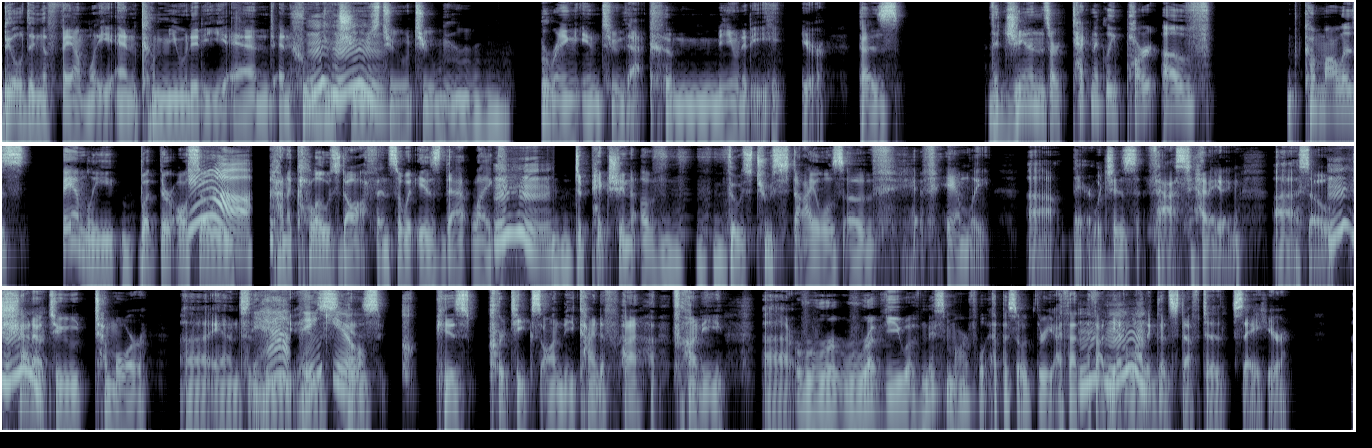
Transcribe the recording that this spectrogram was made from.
building a family and community and and who you Mhm. choose to to bring into that community here because the Jinns are technically part of Kamala's family but they're also yeah. kind of closed off and so it is that like hmm depiction of those two styles of family uh, there, which is fascinating. Uh, so Mhm. shout out to Tamoor uh, and the- Yeah, thank his, you. his his critiques on the kind of funny uh, r- review of Miss Marvel episode three. I thought I thought he had a lot of good stuff to say here.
